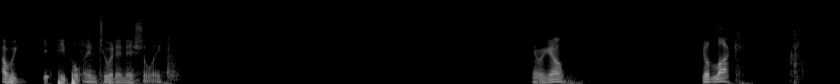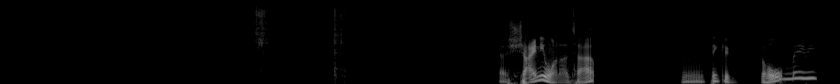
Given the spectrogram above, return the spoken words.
how we get people into it initially. Here we go. Good luck. A shiny one on top. Mm, think a gold maybe.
